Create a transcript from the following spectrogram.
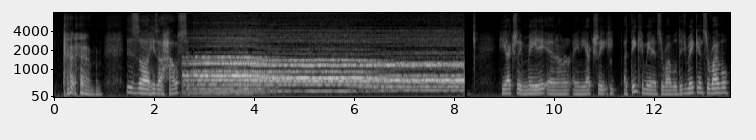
this is uh he's a house he actually made it and I don't and he actually he I think he made it in survival. Did you make it in survival?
